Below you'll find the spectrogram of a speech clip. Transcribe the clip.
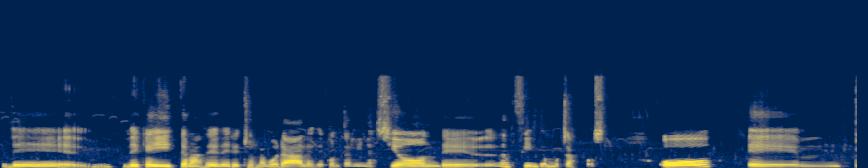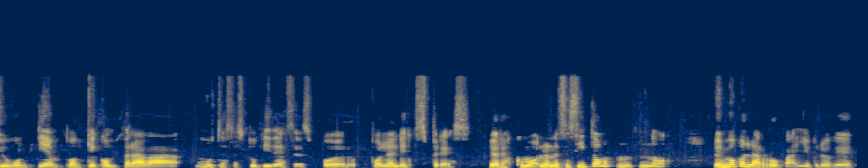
de, que hay temas de derechos laborales, de contaminación, de, en fin, de muchas cosas. O em, que hubo un tiempo en que compraba muchas estupideces por, por el AliExpress. Y ahora es como, ¿lo necesito? No. Lo mismo con la ropa. Yo creo que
